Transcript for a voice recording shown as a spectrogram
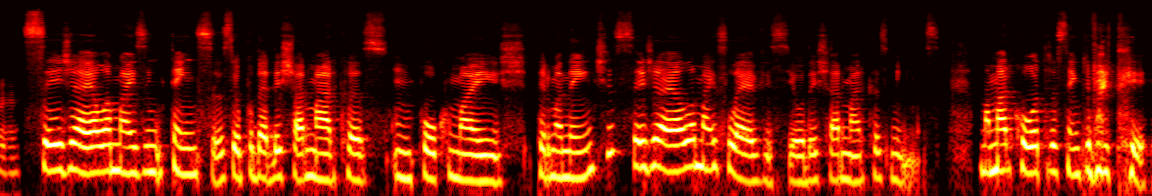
Uhum. Seja ela mais intensa, se eu puder deixar marcas um pouco mais permanentes, seja ela mais leve, se eu deixar marcas mínimas. Uma marca ou outra sempre vai ter,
